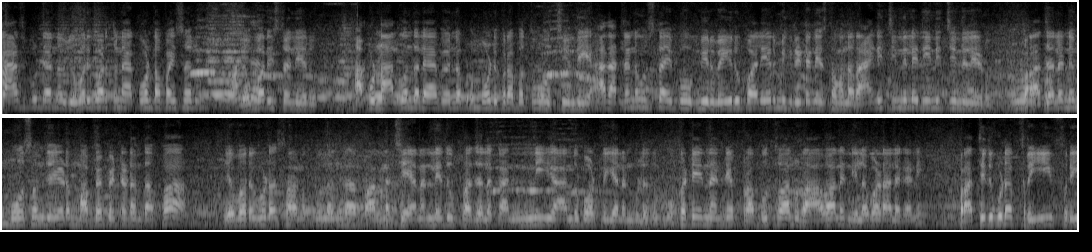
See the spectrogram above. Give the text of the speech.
గ్యాస్ బుడ్ అన్న ఎవరికి పడుతున్నాయి అకౌంట్ పైసలు? ఎవరు ఇస్తలేరు. అప్పుడు నాలుగు వందల యాభై ఉన్నప్పుడు మోడీ ప్రభుత్వం వచ్చింది. అది అట్లనే ఉంచుతా అయిపో మీరు వెయ్యి రూపాయలు ఏరు మీకు రిటర్న్ ఇస్తామన్నారు. ఆయన ఇచ్చింది లేదు ఈయన ఇచ్చింది లేడు ప్రజలని మోసం చేయడం మభ్య పెట్టడం తప్ప ఎవరు కూడా సానుకూలంగా పాలన చేయాలని లేదు. ప్రజలకు అన్ని అందుబాటులో ఇవ్వాలని లేదు. ఒకటి ఏంటంటే ప్రభుత్వాలు రావాలి నిలబడాలి కానీ ప్రతిది కూడా ఫ్రీ ఫ్రీ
